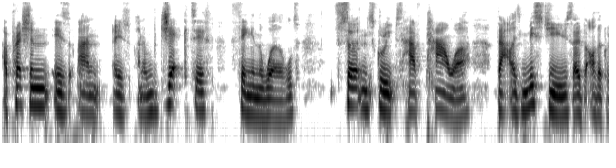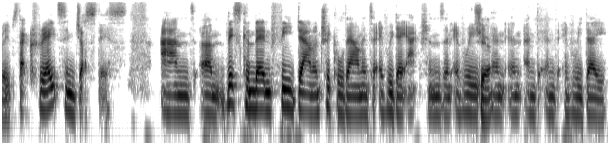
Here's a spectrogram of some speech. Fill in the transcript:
Oppression is an is an objective thing in the world. Certain groups have power that is misused over other groups that creates injustice. And um, this can then feed down and trickle down into everyday actions and every Sure. and, and, and, and everyday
